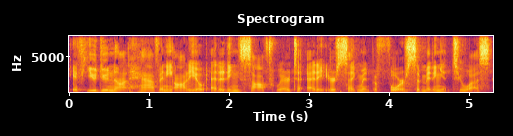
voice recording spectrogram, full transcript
If you do not have any audio editing software to edit your segment before submitting it to us,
